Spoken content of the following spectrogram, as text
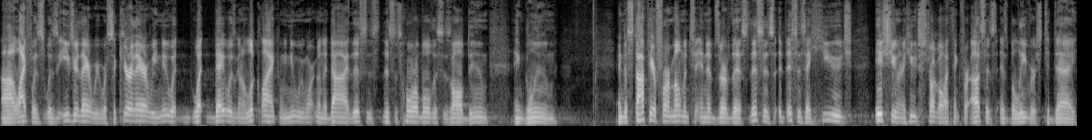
Uh, life was, was easier there. We were secure there. We knew what, what day was going to look like, and we knew we weren't going to die. This is, this is horrible. This is all doom and gloom. And to stop here for a moment and observe this, this is, this is a huge issue and a huge struggle, I think, for us as, as believers today.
